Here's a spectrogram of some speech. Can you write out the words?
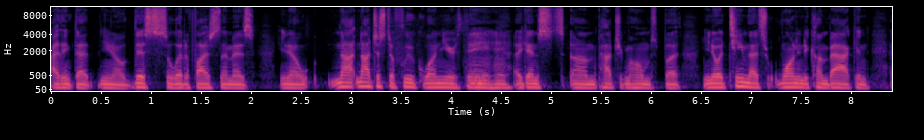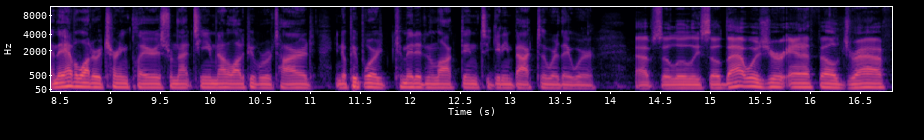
I think that you know this solidifies them as you know not not just a fluke one year thing mm-hmm. against um, Patrick Mahomes, but you know a team that's wanting to come back and and they have a lot of returning players from that team. Not a lot of people retired. You know, people are committed and locked into getting back to where they were. Absolutely. So that was your NFL draft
